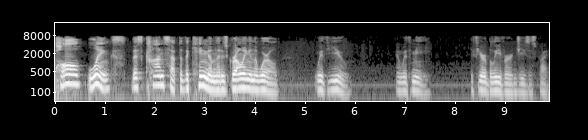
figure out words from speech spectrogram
Paul links this concept of the kingdom that is growing in the world with you and with me if you're a believer in Jesus Christ.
